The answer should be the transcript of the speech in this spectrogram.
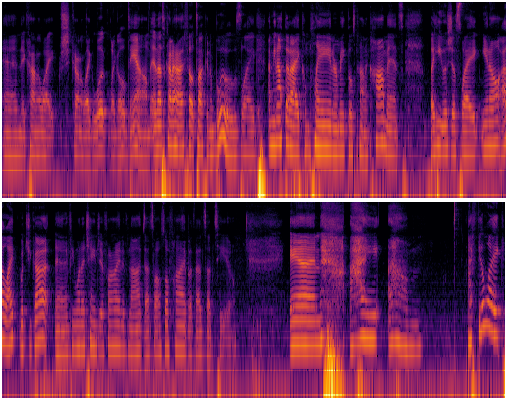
And it kind of like, she kind of like looked like, oh, damn. And that's kind of how I felt talking to Blue. It was like, I mean, not that I complain or make those kind of comments, but he was just like, you know, I like what you got, and if you want to change it, fine. If not, that's also fine, but that's up to you. And I, um, I feel like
